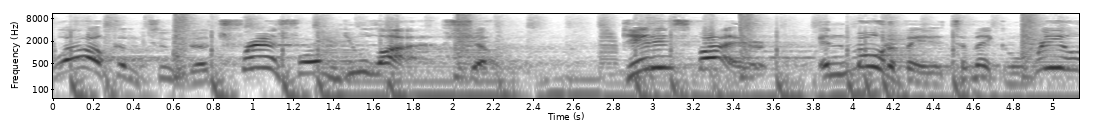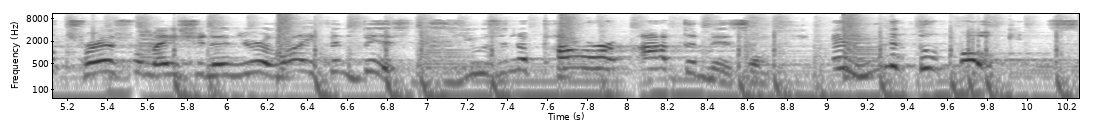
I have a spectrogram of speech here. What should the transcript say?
Welcome to the Transform You Live show. Get inspired and motivated to make a real transformation in your life and business using the power of optimism and mental focus.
